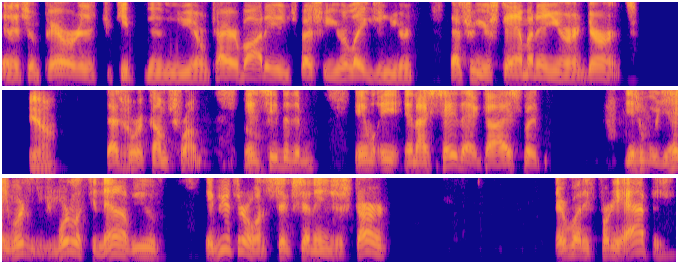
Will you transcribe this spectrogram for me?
and it's imperative that you keep the, your entire body, especially your legs and your that's where your stamina and your endurance. Yeah. That's Yeah. where it comes from. And see, that the and, and I say that, guys, but yeah, hey, we're we're looking now. If you if you're throwing six innings to start, everybody's pretty happy.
